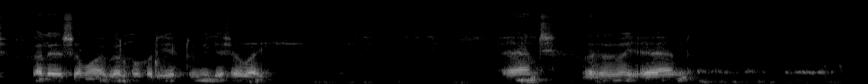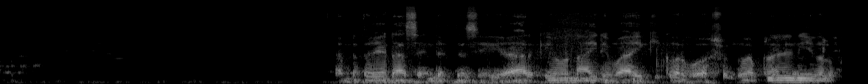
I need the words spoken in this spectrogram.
সকালের সময় গল্প করি, একটু মিলে সবাই। অ্যান্ড রাশেদ ভাই অ্যান্ড আপনি তো হেড আছেন, দেখতেছি। আর কেউ নাই রে ভাই, কি করব? শুধু আপনার নিয়ে গল্প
